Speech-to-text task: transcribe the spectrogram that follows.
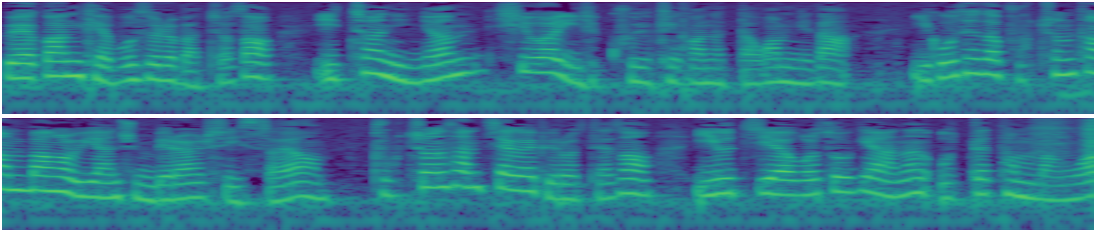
외관 개보수를 마쳐서 2002년 10월 29일 개관했다고 합니다. 이곳에서 북촌 탐방을 위한 준비를 할 수 있어요. 북촌 산책을 비롯해서 이웃 지역을 소개하는 우대 탐방과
